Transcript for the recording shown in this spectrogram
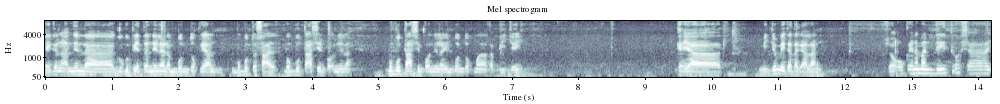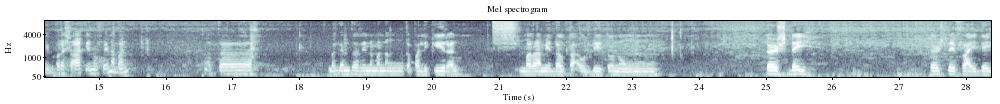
eka nga nila gugupitan nila ng bundok yan. Bubutusa, bubutasin po nila. Bubutasin po nila yung bundok mga ka-BJ. Kaya medyo may katagalan. So okay naman dito sa yung para sa akin okay naman. At ah, maganda rin naman ng kapaligiran. Marami daw tao dito nung Thursday. Thursday, Friday.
